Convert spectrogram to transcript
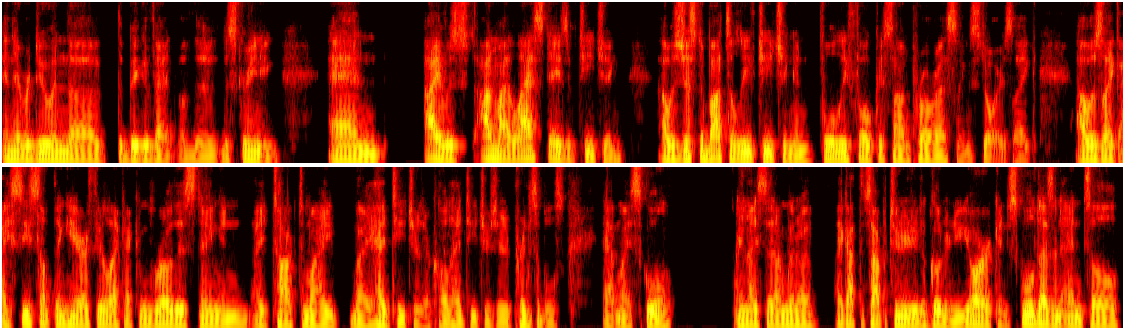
and they were doing the the big event of the the screening and I was on my last days of teaching. I was just about to leave teaching and fully focus on pro wrestling stories. Like I was like, I see something here. I feel like I can grow this thing. And I talked to my my head teacher. They're called head teachers. They're the principals at my school. And I said, I'm gonna. I got this opportunity to go to New York, and school doesn't end till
